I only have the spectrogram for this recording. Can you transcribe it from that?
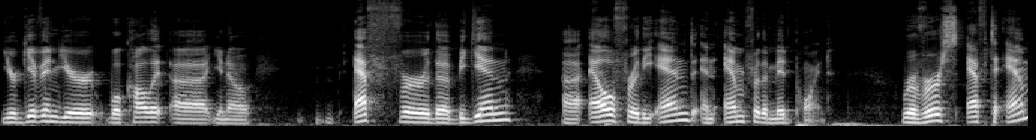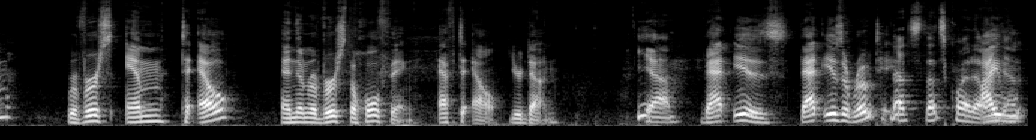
You're given your we'll call it uh, you know F for the begin, uh, L for the end, and M for the midpoint. Reverse F to M, reverse M to L, and then reverse the whole thing F to L. You're done. Yeah, That is that is a rotate. that's that's quite I, elegant.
